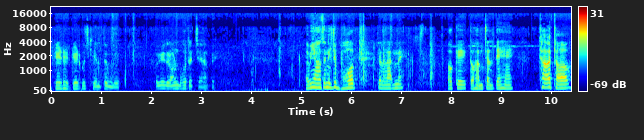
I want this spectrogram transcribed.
क्रिकेट क्रिकेट कुछ खेलते होंगे। क्योंकि तो ग्राउंड बहुत अच्छा है यहाँ पे। अभी यहाँ से नीचे बहुत चलना है हमने। ओके तो हम चलते हैं। था था।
